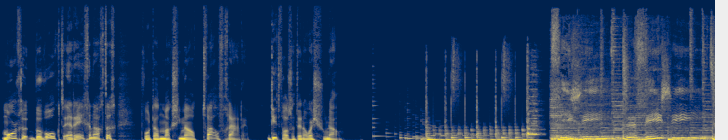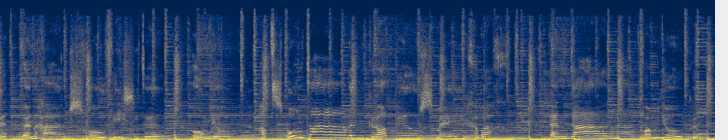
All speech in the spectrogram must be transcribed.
Morgen bewolkt en regenachtig. Het wordt dan maximaal 12 graden. Dit was het NOS Journaal. Visite, visite, een huis vol visite. Oom Jo had spontaan een krabwils meegebracht. En daarna kwam Joke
